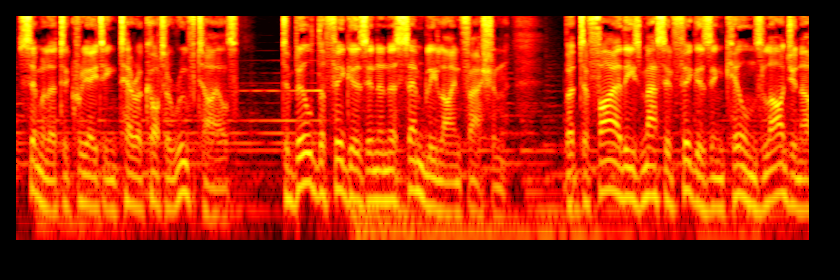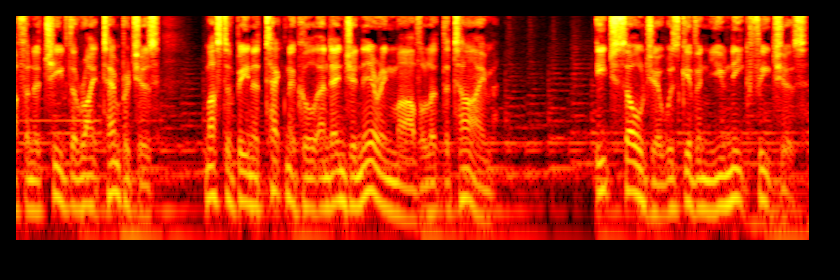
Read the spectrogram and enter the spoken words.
similar to creating terracotta roof tiles, to build the figures in an assembly line fashion, but to fire these massive figures in kilns large enough and achieve the right temperatures must have been a technical and engineering marvel at the time. Each soldier was given unique features,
